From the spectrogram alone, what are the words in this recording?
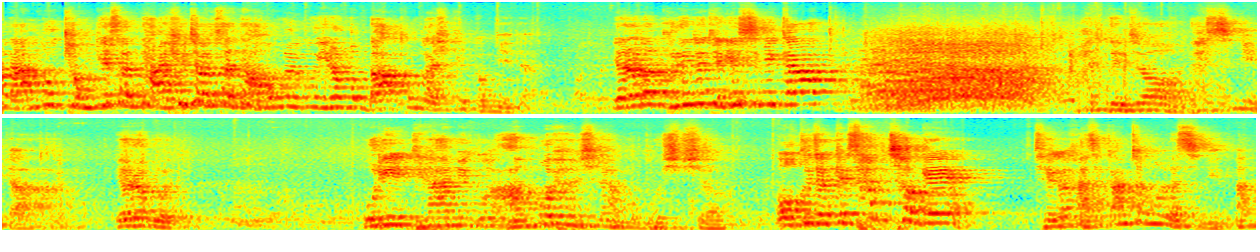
남북 경계선 다 휴전선 다 허물고 이런 거 막 통과시킬 겁니다. 여러분, 그래도 되겠습니까? 안 되죠. 맞습니다. 여러분, 우리 대한민국 안보 현실 한번 보십시오. 엊그저께 삼척에 제가 가서 깜짝 놀랐습니다.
